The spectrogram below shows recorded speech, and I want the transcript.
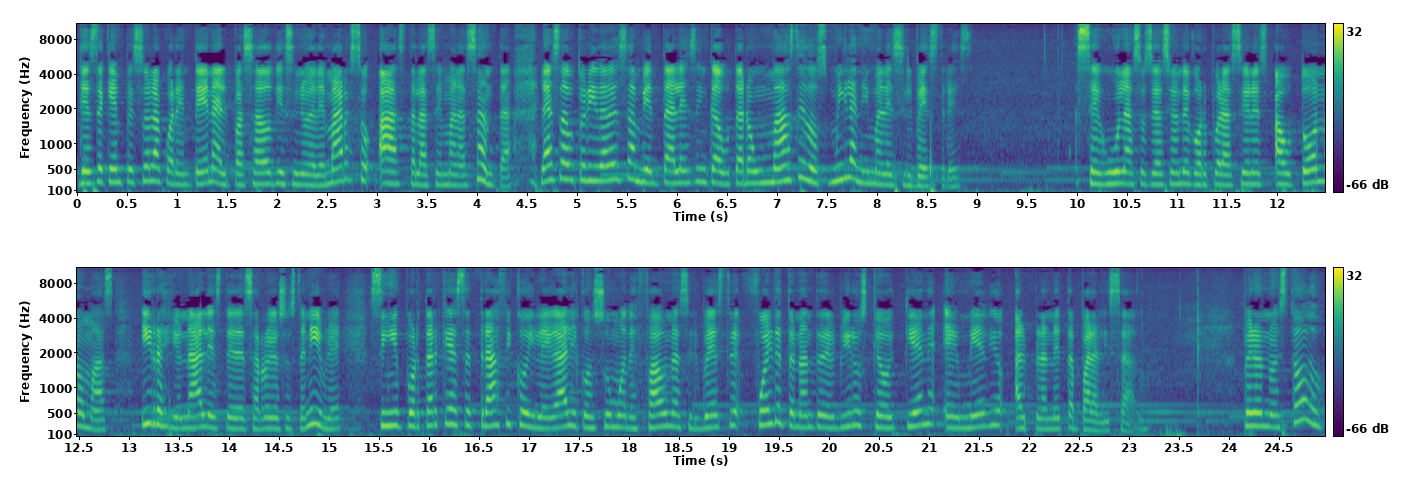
Desde que empezó la cuarentena el pasado 19 de marzo hasta la Semana Santa, las autoridades ambientales incautaron más de 2.000 animales silvestres según la Asociación de Corporaciones Autónomas y Regionales de Desarrollo Sostenible, sin importar que ese tráfico ilegal y consumo de fauna silvestre fue el detonante del virus que hoy tiene en medio al planeta paralizado. Pero no es todo.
